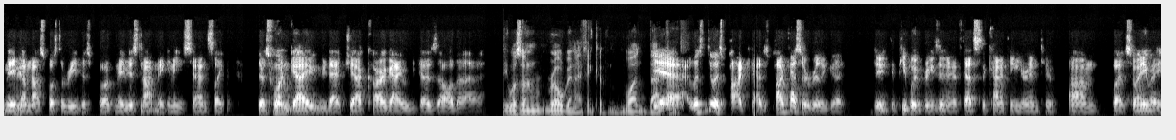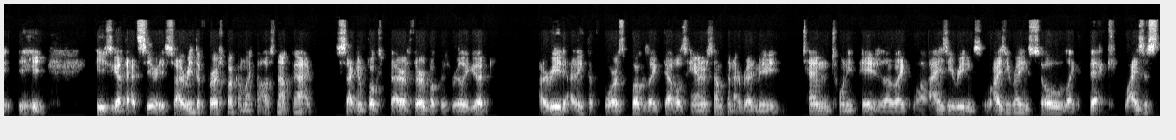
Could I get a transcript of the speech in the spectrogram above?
maybe mm-hmm. I'm not supposed to read this book. Maybe it's not making any sense. Like there's one guy, that Jack Carr guy, who does all the. He was on Rogan, I think. What? Yeah, I listened to his podcast. His podcasts are really good the, the people he brings in, if that's the kind of thing you're into. Um, but so anyway, he he's got that series. So I read the first book. I'm like, oh, it's not bad. Second book's better. Third book was really good. I read, I think the fourth book was like Devil's Hand or something. I read maybe 10, 20 pages. I was like, why is he reading? Why is he writing so like thick? Why is this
